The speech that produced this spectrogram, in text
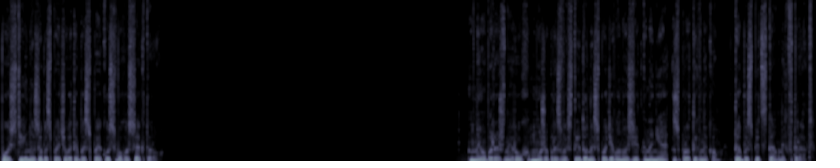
постійно забезпечувати безпеку свого сектору, Необережний рух може призвести до несподіваного зіткнення з противником та безпідставних втрат.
